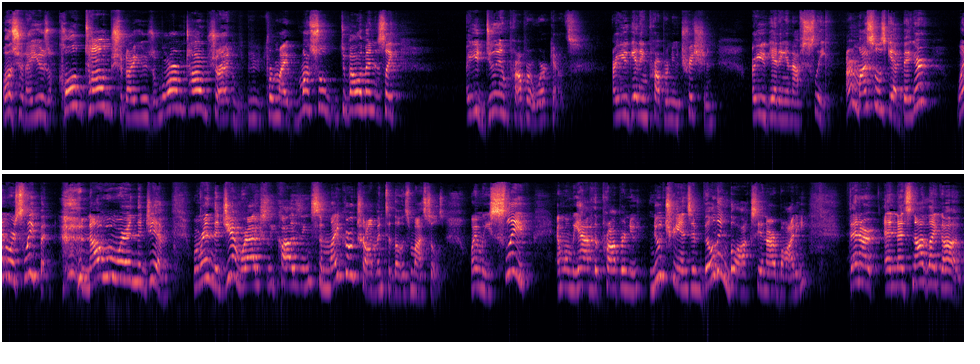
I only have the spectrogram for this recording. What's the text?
well, should I use a cold tub? Should I use a warm tub? Should I, for my muscle development? It's like, are you doing proper workouts? Are you getting proper nutrition? Are you getting enough sleep? Our muscles get bigger when we're sleeping, not when we're in the gym. When we're in the gym, we're actually causing some micro trauma to those muscles. When we sleep and when we have the proper nu nutrients and building blocks in our body, then our, and that's not like a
